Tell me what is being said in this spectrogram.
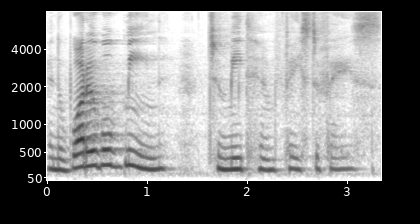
and what it will mean to meet Him face to face?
